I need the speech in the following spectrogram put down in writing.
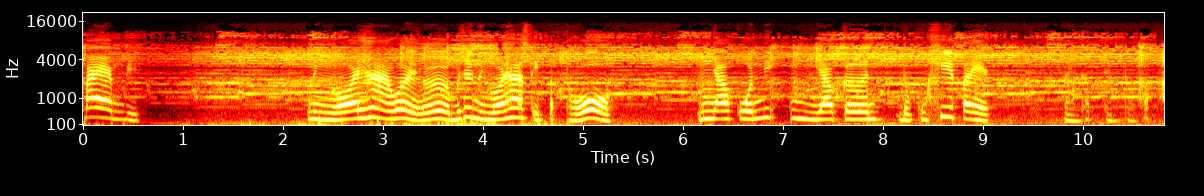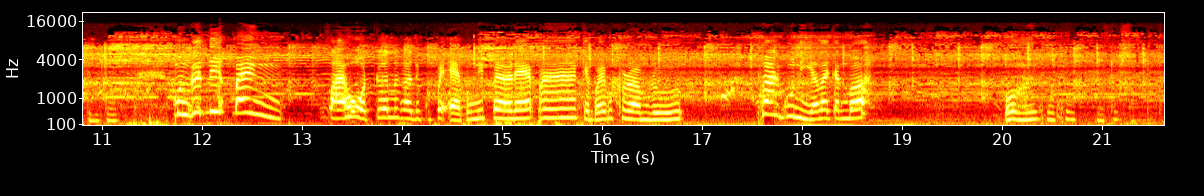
แป้มดิหนึ่งร้อยห้าเว้ย เออ ไม่ใช่หนึ่งร้อยห้าสิบปะโถ มันยาวกวนนี่อืมยาวเกิน เดี๋ยวกูขี้แตกเต็มครับเต็มตัวครับเต็มตัวมึงก็นี่แป้งสายโหดเกินเลยไงเดี๋ยวกูไปแอบตรงนี้ไปแรปอะเก็บไว้เป็นความรู้ เพื่อนกูหนีอะไรกันวะโอ้ยเราต้องเราต้องสังเกต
